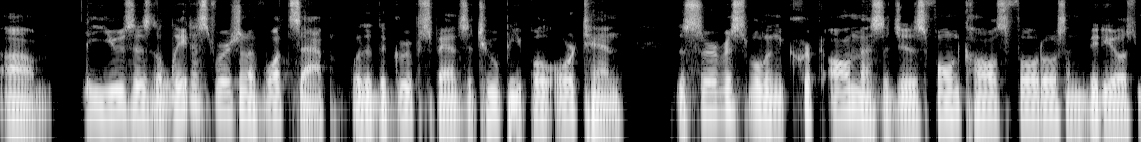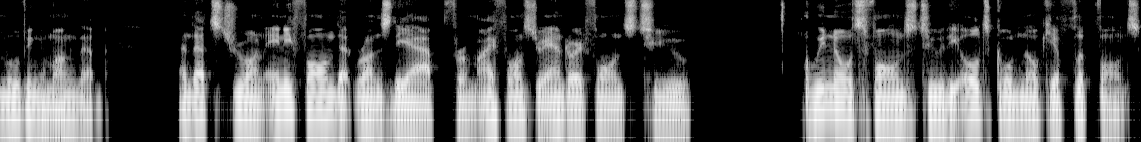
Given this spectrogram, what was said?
um, uses the latest version of WhatsApp, whether the group spans to two people or ten, the service will encrypt all messages, phone calls, photos, and videos moving among them. And that's true on any phone that runs the app from iPhones to Android phones to Windows phones to the old school Nokia flip phones.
